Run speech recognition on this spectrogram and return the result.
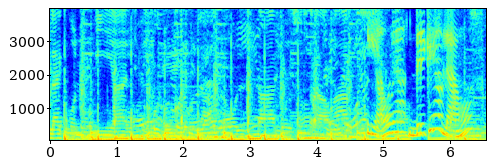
la economía, el fútbol la bolsa, los trabajos. ¿Y ahora de qué hablamos?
